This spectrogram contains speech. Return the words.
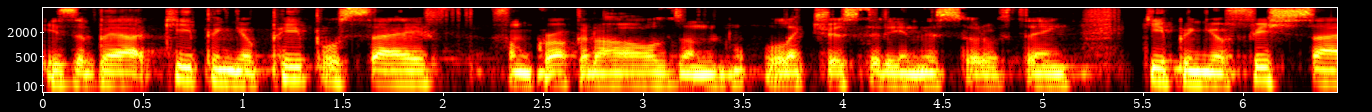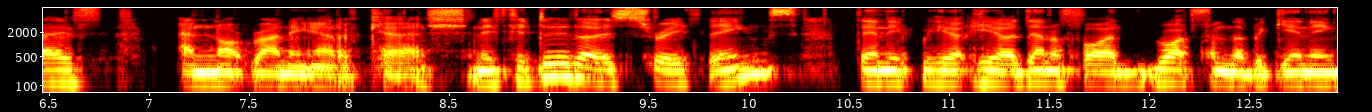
is about keeping your people safe from crocodiles and electricity and this sort of thing, keeping your fish safe, and not running out of cash. And if you do those three things, then he identified right from the beginning,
